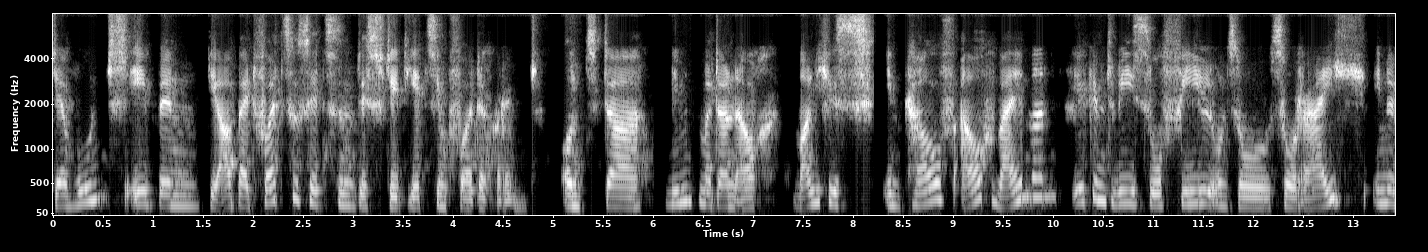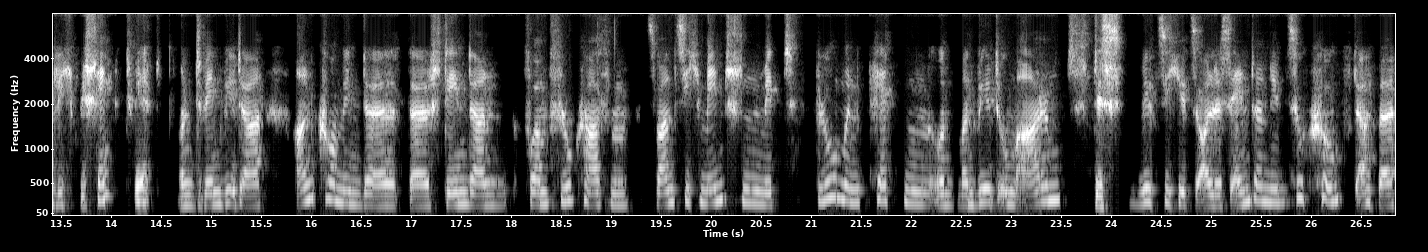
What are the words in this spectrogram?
der Wunsch eben, die Arbeit fortzusetzen, das steht jetzt im Vordergrund. Und da nimmt man dann auch manches in Kauf, auch weil man irgendwie so viel und so, so reich innerlich beschenkt wird. Und wenn wir da ankommen, da, da stehen dann vor dem Flughafen 20 Menschen mit Blumenketten und man wird umarmt. Das wird sich jetzt alles ändern in Zukunft, aber,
